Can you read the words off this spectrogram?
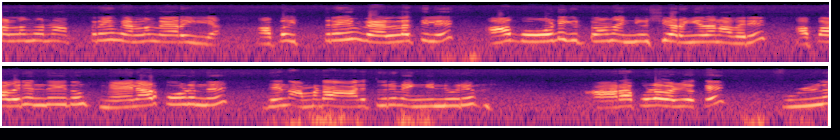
വെള്ളം എന്ന് പറഞ്ഞാൽ അത്രയും വെള്ളം വേറെ ഇല്ല. അപ്പൊ ഇത്രയും വെള്ളത്തിൽ ആ ബോഡി കിട്ടുമെന്ന് അന്വേഷിച്ച് ഇറങ്ങിയതാണ് അവർ. അപ്പൊ അവരെന്ത് ചെയ്തു? മേലാർക്കോട് നിന്ന് നമ്മുടെ ആലത്തൂര് വെങ്ങന്നൂര് ആറാപ്പുഴ വഴിയൊക്കെ ഫുള്ള്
